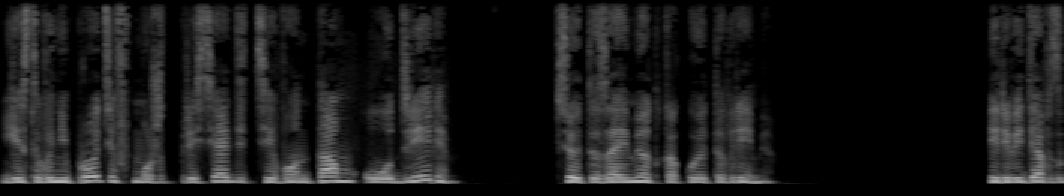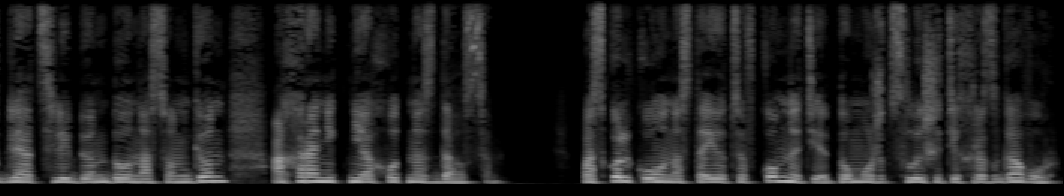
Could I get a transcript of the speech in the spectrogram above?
Если вы не против, может, присядете вон там, у двери? Все это займет какое-то время». Переведя взгляд с Ли Бён До на Сон Гён, охранник неохотно сдался. Поскольку он остается в комнате, то может слышать их разговор,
